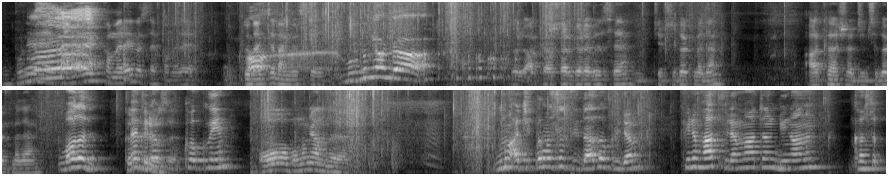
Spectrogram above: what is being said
Bu ne? Kamerayı, kameraya göster kameraya. Dur bekle ben göstereyim. burnum yandı. Dur arkadaşlar görebilirse cipsi dökmeden. Arkadaşlar cipsi dökmeden. Bu arada ben bir Kıpkırmızı. koklayayım. Oo burnum yandı. Bunu açıklaması size daha da okuyacağım. Film Hat, Film Hat'ın dünyanın kasıp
